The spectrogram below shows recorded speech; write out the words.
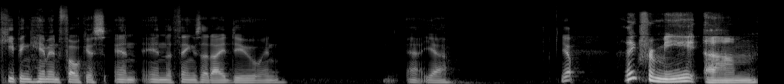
keeping Him in focus in in the things that I do, and uh, yeah, yep, I think for me, um,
